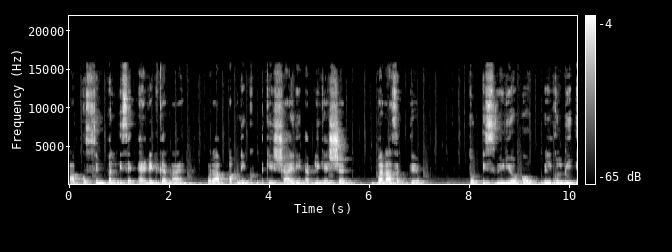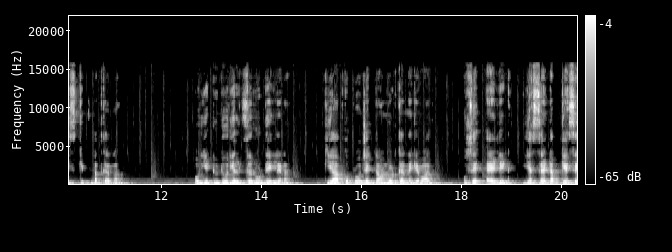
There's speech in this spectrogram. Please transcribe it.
आपको सिंपल इसे एडिट करना है और आप अपनी खुद की शायरी एप्लीकेशन बना सकते हो। तो इस वीडियो को बिल्कुल भी स्किप मत करना और ये ट्यूटोरियल ज़रूर देख लेना कि आपको प्रोजेक्ट डाउनलोड करने के बाद उसे एडिट या सेटअप कैसे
